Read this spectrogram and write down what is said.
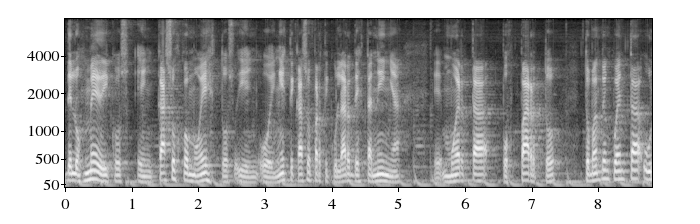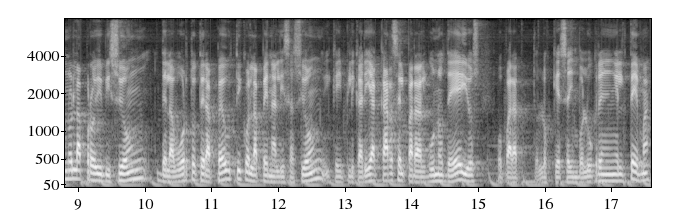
de los médicos en casos como estos y o en este caso particular de esta niña eh, muerta posparto? Tomando en cuenta, uno, la prohibición del aborto terapéutico, la penalización y que implicaría cárcel para algunos de ellos o para los que se involucren en el tema,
